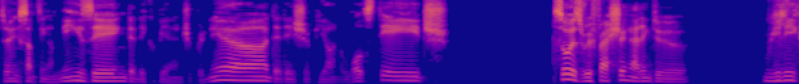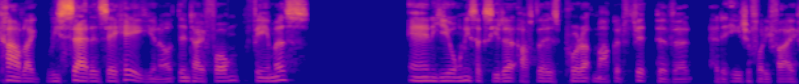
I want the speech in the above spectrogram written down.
doing something amazing, that they could be an entrepreneur, that they should be on the world stage, so it's refreshing, I think, to really kind of like reset and say, hey, you know, Din Tai Fung, famous. And he only succeeded after his product market fit pivot at the age of 45.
